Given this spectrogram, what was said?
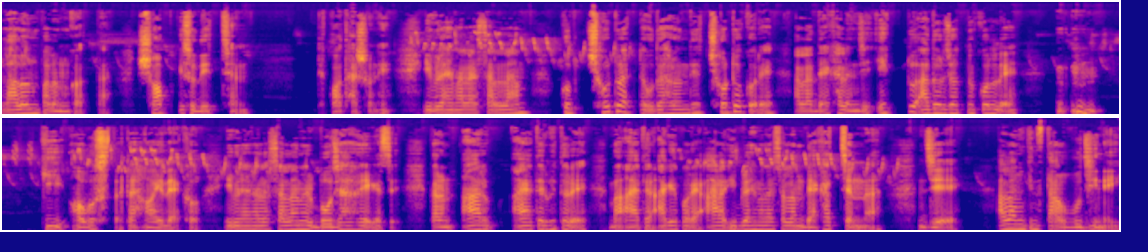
লালন পালন কর্তা, সব কিছু দিচ্ছেন। কথা শুনে। ইব্রাহিম আলাহ সাল্লাম খুব ছোট একটা উদাহরণ দিয়ে ছোট করে আল্লাহ দেখালেন যে একটু আদর যত্ন করলে কি অবস্থাটা হয় দেখো ইব্রাহিম আলাহ সাল্লামের বোঝা হয়ে গেছে কারণ আর আয়াতের ভিতরে বা আয়াতের আগে পরে আর ইব্রাহিম আলাহ সাল্লাম দেখাচ্ছেন না যে আল্লাহ আমি কিন্তু তাও বুঝি নেই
